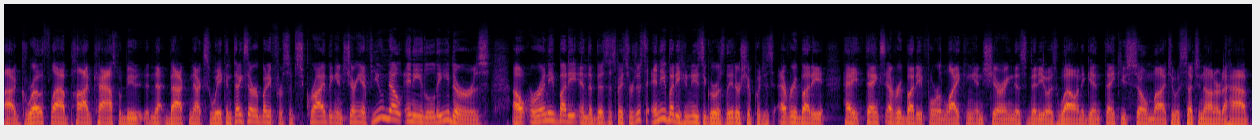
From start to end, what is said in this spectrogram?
uh, Growth Lab podcast will be back next week. And thanks everybody for subscribing and sharing. If you know any leaders uh, or anybody in the business space or just anybody who needs to grow his leadership, which is everybody, hey, thanks everybody for liking and sharing this video as well. And again, thank you so much. It was such an honor to have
